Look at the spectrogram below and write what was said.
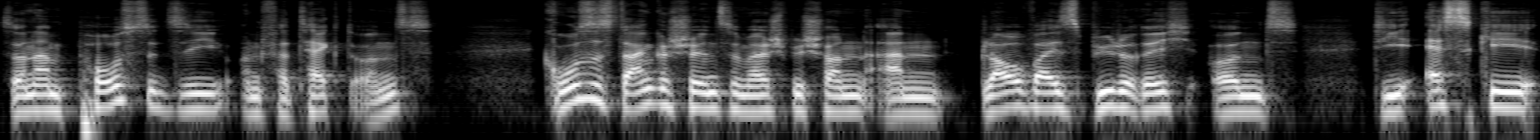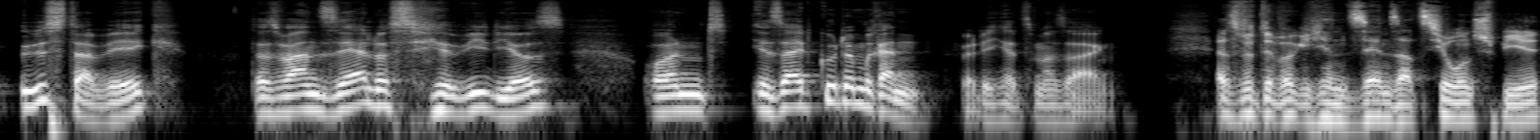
sondern postet sie und vertaggt uns. Großes Dankeschön zum Beispiel schon an Blau-Weiß Büderich und die SK Österweg. Das waren sehr lustige Videos und ihr seid gut im Rennen, würde ich jetzt mal sagen. Es wird ja wirklich ein Sensationsspiel.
